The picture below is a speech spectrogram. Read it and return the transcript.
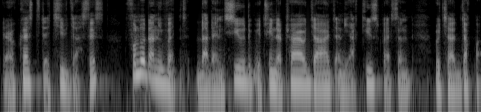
The request to the Chief Justice followed an event that ensued between the trial judge and the accused person, Richard Jakpa.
